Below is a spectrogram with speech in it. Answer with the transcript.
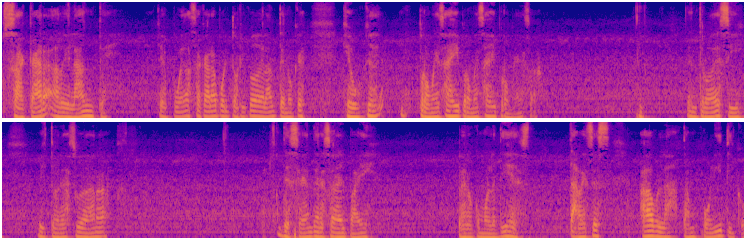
sacar adelante. Que pueda sacar a Puerto Rico adelante. No que, que busque promesas y promesas y promesas. Dentro de sí, Victoria Ciudadana desea enderezar el país. Pero como les dije, a veces habla tan político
